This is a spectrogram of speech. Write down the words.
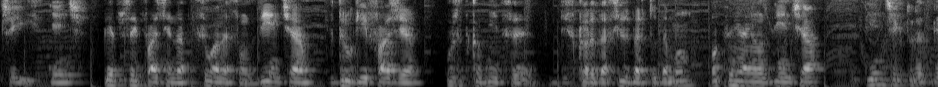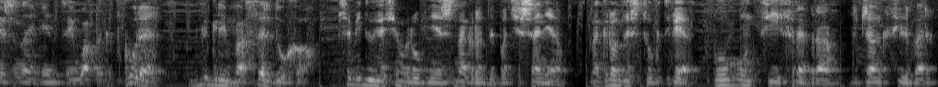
czyichś zdjęć. W pierwszej fazie nadsyłane są zdjęcia, w drugiej fazie użytkownicy Discorda Silver to the Moon oceniają zdjęcia. Zdjęcie, które zbierze najwięcej łapek w górę, wygrywa serducho. Przewiduje się również nagrody pocieszenia. Nagrody sztuk dwie. Pół uncji srebra w Junk Silver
